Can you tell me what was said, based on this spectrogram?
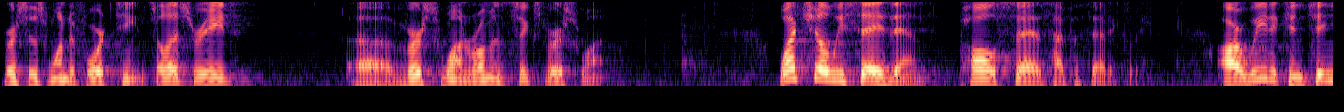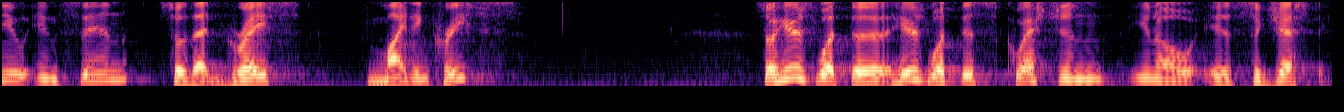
Verses 1 to 14. So let's read uh, verse 1, Romans 6, verse 1. What shall we say then? Paul says hypothetically. Are we to continue in sin so that grace might increase? So here's what, the, here's what this question you know, is suggesting.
